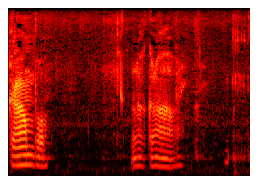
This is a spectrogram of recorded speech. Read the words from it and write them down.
Campo. La clave. Mm-hmm.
